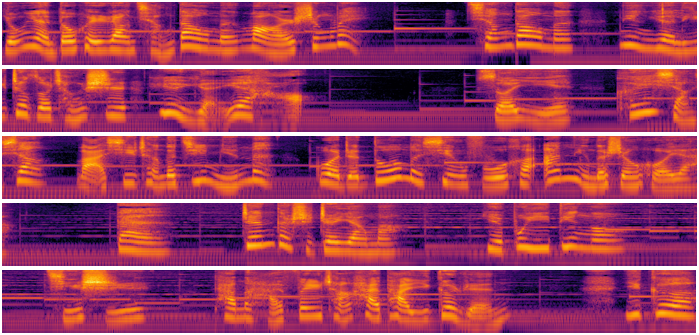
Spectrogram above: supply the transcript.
永远都会让强盗们望而生畏，强盗们宁愿离这座城市越远越好。所以可以想象瓦西城的居民们过着多么幸福和安宁的生活呀！但真的是这样吗？也不一定哦。其实，他们还非常害怕一个人，一个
